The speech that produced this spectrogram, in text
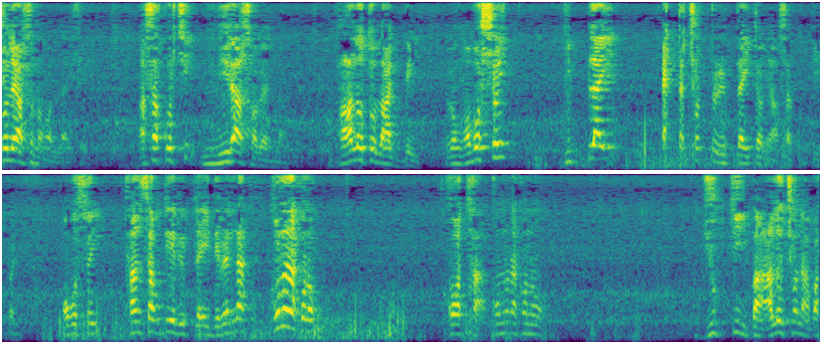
চলে আসুন আমার লাইফে আশা করছি নিরাশ হবেন না। ভালো তো লাগবেই এবং অবশ্যই রিপ্লাই একটা ছোট্ট রিপ্লাই তো আমি আশা করতেই পারি। অবশ্যই থামস আপ দিয়ে রিপ্লাই দেবেন না। কোনো না কোনো কথা, কোনো না কোনো যুক্তি বা আলোচনা বা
